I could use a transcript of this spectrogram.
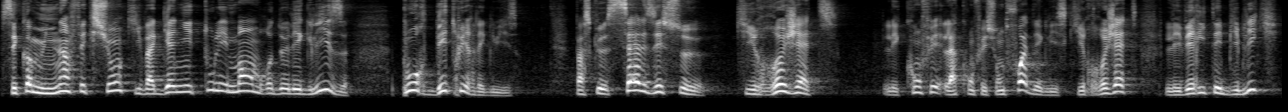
C'est comme une infection qui va gagner tous les membres de l'Église pour détruire l'Église. Parce que celles et ceux qui rejettent la confession de foi de l'Église, qui rejettent les vérités bibliques,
